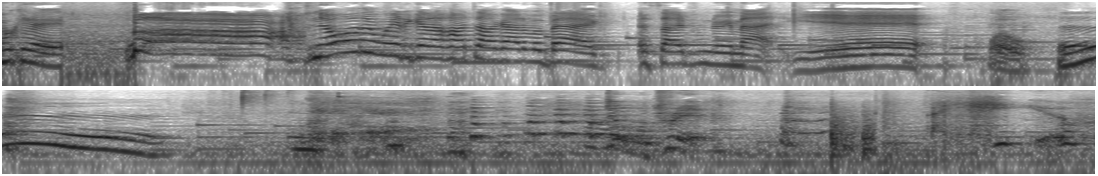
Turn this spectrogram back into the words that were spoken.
Okay. Ah! No other way to get a hot dog out of a bag aside from doing that. Yeah. Whoa. Double trip. I hate you.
